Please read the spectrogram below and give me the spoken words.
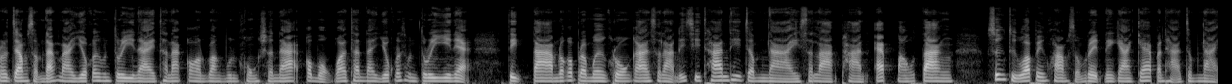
ประจำสำนักนายกรัฐมนตรีนายธนกรวังบุญคงชนะ ก็บอกว่าท่านนายกรัฐมนตรีเนี่ยติดตามแล้วก็ประเมินโครงการสลากดิจิทัลที่จำหน่ายสลากผ่านแอปเป๋าตังซึ่งถือว่าเป็นความสำเร็จในการแก้ปัญหาจำหน่าย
